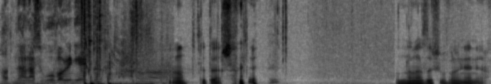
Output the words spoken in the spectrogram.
Odnalazł uwolnienie. O, ty też. Odnalazłeś uwolnienie.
